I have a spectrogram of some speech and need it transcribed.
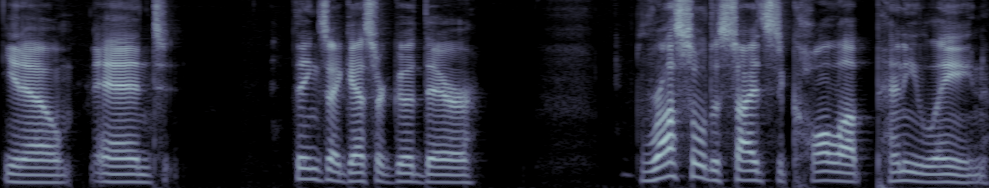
You know, and things I guess are good there. Russell decides to call up Penny Lane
